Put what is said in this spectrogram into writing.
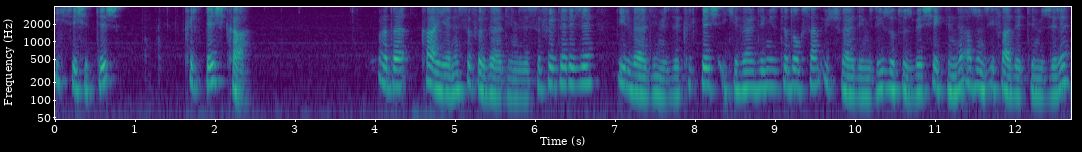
x eşittir 45k. Burada k yerine 0 verdiğimizde 0 derece, 1 verdiğimizde 45, 2 verdiğimizde 90, 3 verdiğimizde 135 şeklinde az önce ifade ettiğimiz üzere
